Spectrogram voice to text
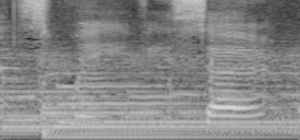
That's wavy, sir.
